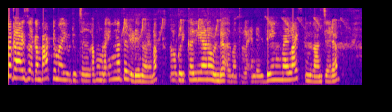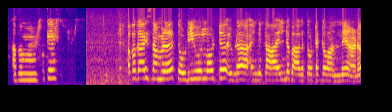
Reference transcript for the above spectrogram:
Hello guys welcome back to my YouTube channel അപ്പോൾ നമ്മുടെ ഇന്നത്തെ വീഡിയോ എന്ന് പറയുമ്പോൾ നമുക്കൊരു കല്യാണം ഉണ്ട് അത് മാത്രമല്ല എന്റെ ഡേ മൈ ലൈഫ് എന്ന് കാണിച്ചു തരാം. അപ്പം ഓക്കെ അപ്പൊ ഗായ്സ് നമ്മൾ തൊടിയൂരിലോട്ട് ഇവിടെ എന്റെ കായലിന്റെ ഭാഗത്തോട്ടൊക്കെ വന്നതാണ്.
